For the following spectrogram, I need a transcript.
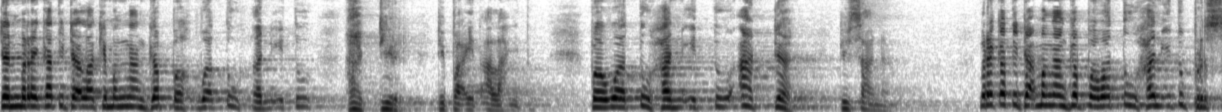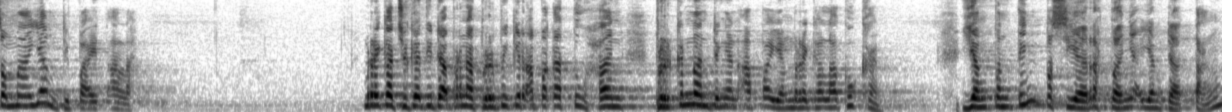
Dan mereka tidak lagi menganggap bahwa Tuhan itu hadir di bait Allah itu. Bahwa Tuhan itu ada di sana. Mereka tidak menganggap bahwa Tuhan itu bersemayam di bait Allah. Mereka juga tidak pernah berpikir apakah Tuhan berkenan dengan apa yang mereka lakukan. Yang penting pesiarah banyak yang datang,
